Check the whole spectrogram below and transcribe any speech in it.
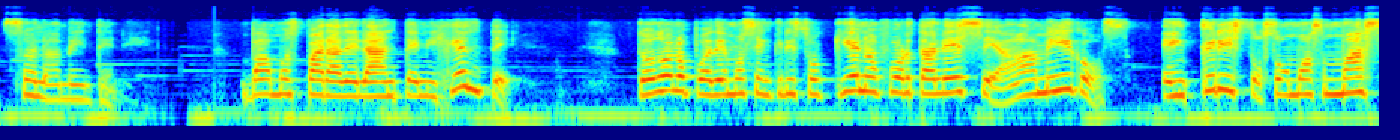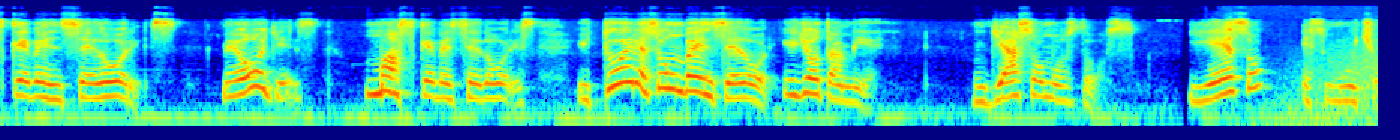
solamente en Él. Vamos para adelante, mi gente. Todo lo podemos en Cristo, quien nos fortalece, amigos. En Cristo somos más que vencedores. ¿Me oyes? Más que vencedores. Y tú eres un vencedor y yo también. Ya somos dos. Y eso es mucho.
